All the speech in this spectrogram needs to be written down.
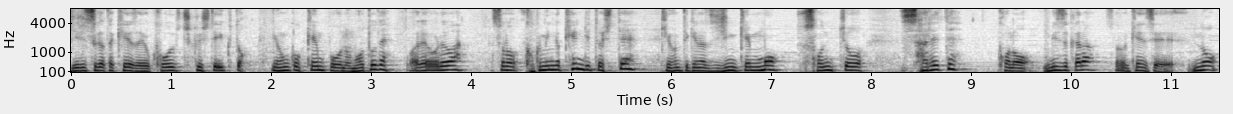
自立型経済を構築していくと。日本国憲法の下で我々はその国民の権利として基本的な人権も尊重されてこの自らその県政の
